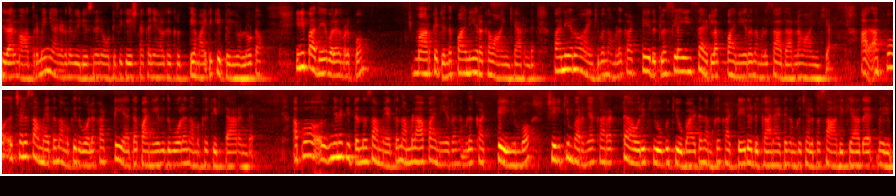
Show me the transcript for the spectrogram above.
ചെയ്താൽ മാത്രമേ ഞാനിടുന്ന വീഡിയോസിന്റെ നോട്ടിഫിക്കേഷനൊക്കെ ഞങ്ങൾക്ക് കൃത്യമായിട്ട് കിട്ടുകയുള്ളൂ കേട്ടോ. ഇനിയിപ്പോൾ അതേപോലെ നമ്മളിപ്പോൾ മാർക്കറ്റിൽ നിന്ന് പനീറൊക്കെ വാങ്ങിക്കാറുണ്ട്. പനീർ വാങ്ങിക്കുമ്പോൾ നമ്മൾ കട്ട് ചെയ്തിട്ടുള്ള സ്ലൈസ് ആയിട്ടുള്ള പനീർ നമ്മൾ സാധാരണ വാങ്ങിക്കുക. അപ്പോൾ ചില സമയത്ത് നമുക്ക് ഇതുപോലെ കട്ട് ചെയ്യാത്ത പനീർ ഇതുപോലെ നമുക്ക് കിട്ടാറുണ്ട്. അപ്പോൾ ഇങ്ങനെ കിട്ടുന്ന സമയത്ത് നമ്മൾ ആ പനീർ നമ്മൾ കട്ട് ചെയ്യുമ്പോൾ ശരിക്കും പറഞ്ഞാൽ കറക്റ്റ് ആ ഒരു ക്യൂബ് ക്യൂബായിട്ട് നമുക്ക് കട്ട് ചെയ്തെടുക്കാനായിട്ട് നമുക്ക് ചിലപ്പോൾ സാധിക്കാതെ വരും.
